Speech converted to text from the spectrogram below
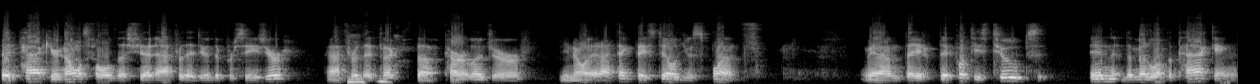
they pack your nose full of this shit after they do the procedure, after they Mhm. fix the cartilage or you know, and I think they still use splints. And they they put these tubes in the middle of the packing,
